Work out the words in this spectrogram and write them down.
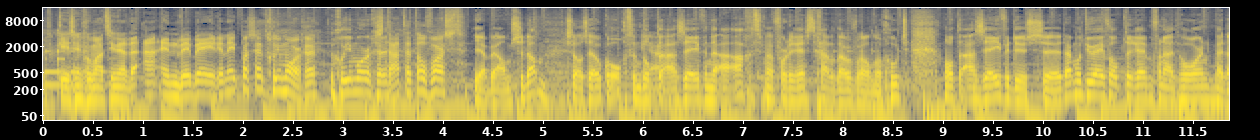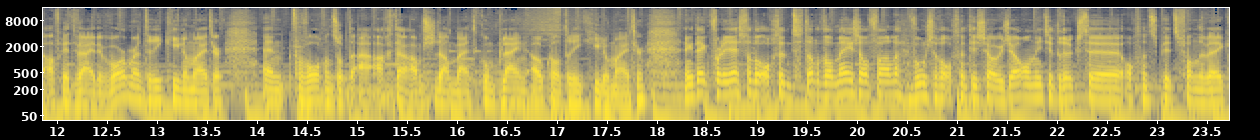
Verkeersinformatie naar de ANWB. René Passet, goedemorgen. Goedemorgen. Staat het al vast? Ja, bij Amsterdam. Zoals elke ochtend op de A7 en de A8. Maar voor de rest gaat het overal nog goed. Maar op de A7 dus, eh, daar moet u even op de rem vanuit Hoorn... bij de afrit Weide-Wormer, 3 kilometer. En vervolgens op de A8 naar Amsterdam bij het Koenplein ook al 3 kilometer. En ik denk voor de rest van de ochtend dat het wel mee zal vallen. Woensdagochtend is sowieso al niet de drukste ochtendspits van de week.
